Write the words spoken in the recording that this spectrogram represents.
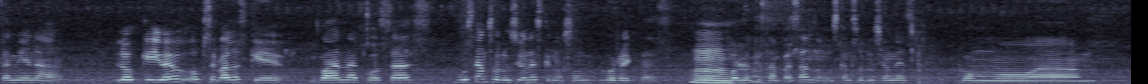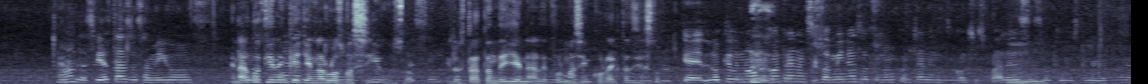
también a, lo que yo he observado es que van a cosas, buscan soluciones que no son correctas mm. por lo que están pasando, buscan soluciones como las fiestas, los amigos. En algo tienen que llenar los vacíos, ¿no? Pues y los tratan de llenar de formas incorrectas, ¿y esto? Que lo que no encuentran en sus familias, lo que no encuentran con sus padres, es lo que buscan allá afuera.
